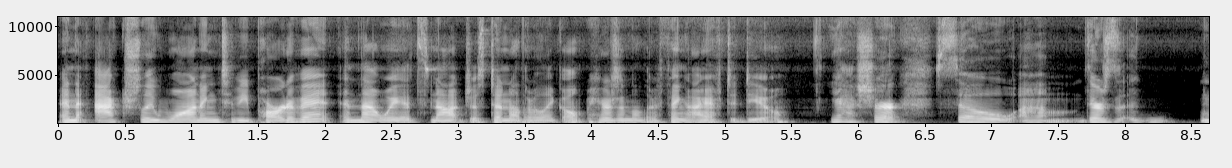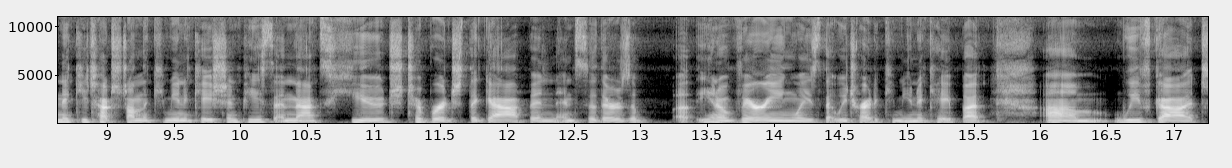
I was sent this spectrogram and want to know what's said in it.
and actually wanting to be part of it and that way it's not just another like oh here's another thing I have to do. Yeah, sure. So um, there's Nikki touched on the communication piece, and that's huge to bridge the gap. And and so there's a, a you know varying ways that we try to communicate, but um, we've got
